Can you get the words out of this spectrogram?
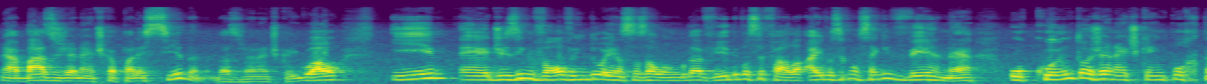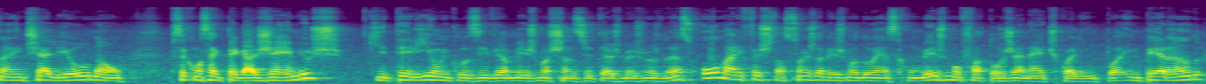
né, a base genética parecida, né, base genética igual, e é, desenvolvem doenças ao longo da vida e você fala, aí você consegue ver, né, o quanto a genética é importante ali ou não. Você consegue pegar gêmeos que teriam inclusive a mesma chance de ter as mesmas doenças, ou manifestações da mesma doença com o mesmo fator genético ali imperando,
